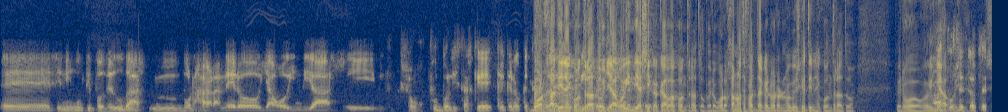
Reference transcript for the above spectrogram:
eh, sin ningún tipo de dudas. Mm, Borja Granero, Yago Indias, y son futbolistas que, creo que... Borja tiene contrato, Yago Indias sí que acaba contrato, pero Borja no hace falta que lo renueves, que tiene contrato. Pero ah, ya, pues entonces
